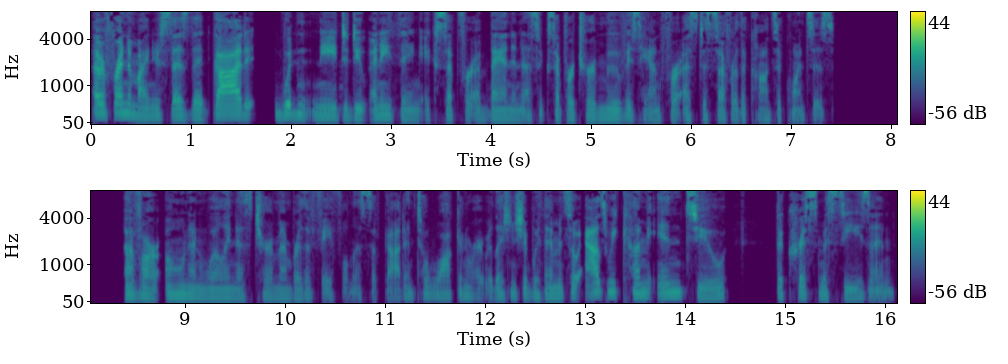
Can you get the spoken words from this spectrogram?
I have a friend of mine who says that God wouldn't need to do anything except for abandon us, except for to remove his hand for us to suffer the consequences of our own unwillingness to remember the faithfulness of God and to walk in right relationship with him. And so as we come into the Christmas season,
